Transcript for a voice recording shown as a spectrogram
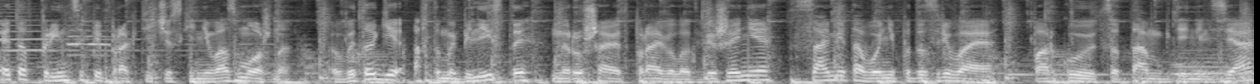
это в принципе практически невозможно. В итоге автомобилисты нарушают правила движения, сами того не подозревая, паркуются там, где нельзя,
